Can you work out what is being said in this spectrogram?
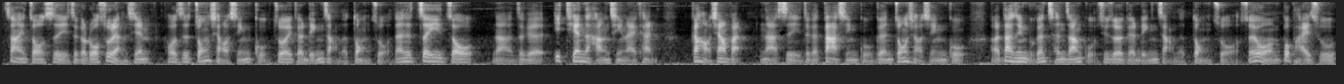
上一周是以这个罗素两千或者是中小型股做一个领涨的动作，但是这一周那这个一天的行情来看，刚好相反，那是以这个大型股跟中小型股，呃，大型股跟成长股去做一个领涨的动作，所以我们不排除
